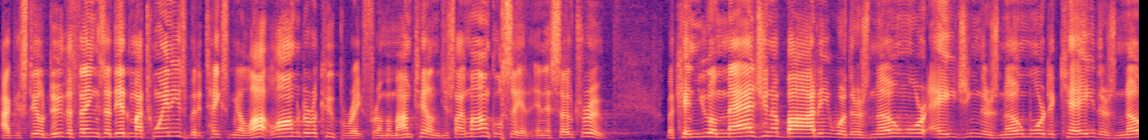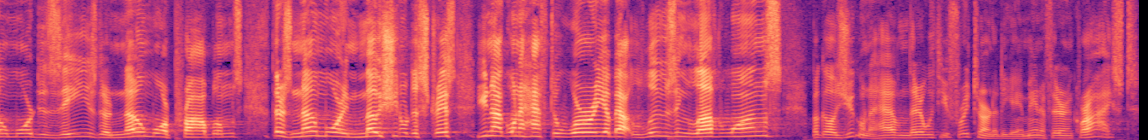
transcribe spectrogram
I can still do the things I did in my 20s, but it takes me a lot longer to recuperate from them. I'm telling you, just like my uncle said, and it's so true. But can you imagine a body where there's no more aging, there's no more decay, there's no more disease, there are no more problems, there's no more emotional distress? You're not going to have to worry about losing loved ones because you're going to have them there with you for eternity. Amen. If they're in Christ.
